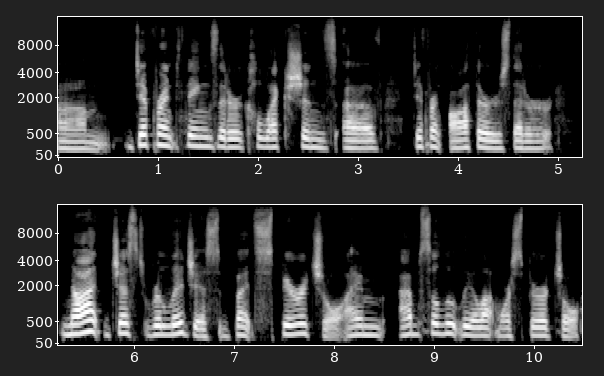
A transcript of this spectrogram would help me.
um, different things that are collections of different authors that are not just religious, but spiritual. I'm absolutely a lot more spiritual.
